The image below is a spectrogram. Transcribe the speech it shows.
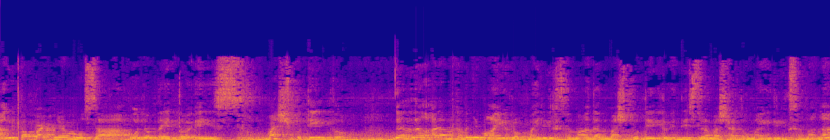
Ang ipapartner mo sa ulam na ito is mashed potato. Ganun, ang alam naman yung mga Europe mahilig sa mga ganun mashed potato. Hindi sila masyadong mahilig sa mga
